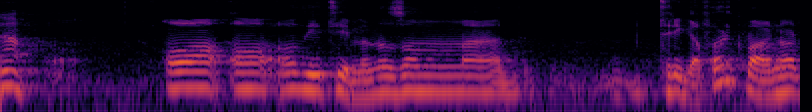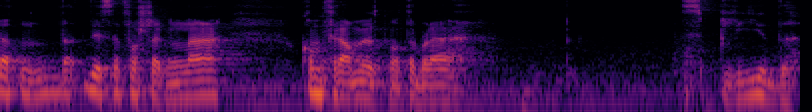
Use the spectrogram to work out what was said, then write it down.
ja. Og, og, og de timene som trigga folk, var når dette, disse forskjellene kom fram uten at det ble splid.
